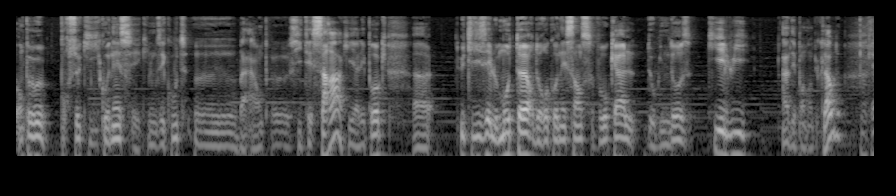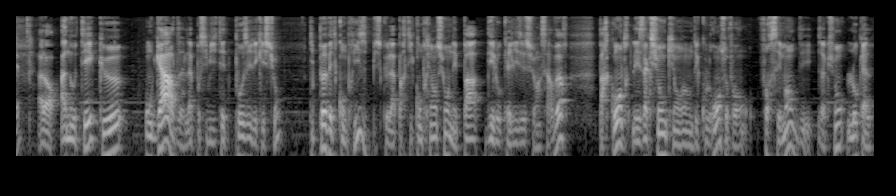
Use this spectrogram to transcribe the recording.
on peut, pour ceux qui connaissent et qui nous écoutent, euh, ben, on peut citer Sarah, qui à l'époque euh, utilisait le moteur de reconnaissance vocale de Windows, qui est lui indépendant du cloud. Alors, à noter que on garde la possibilité de poser des questions qui peuvent être comprises, puisque la partie compréhension n'est pas délocalisée sur un serveur. Par contre, les actions qui en découleront se feront forcément des actions locales.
